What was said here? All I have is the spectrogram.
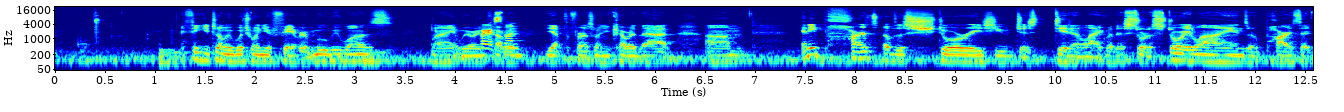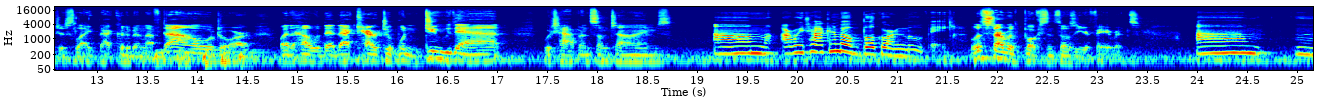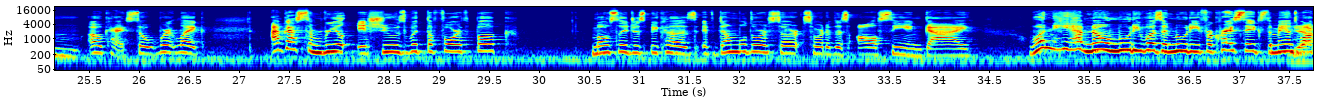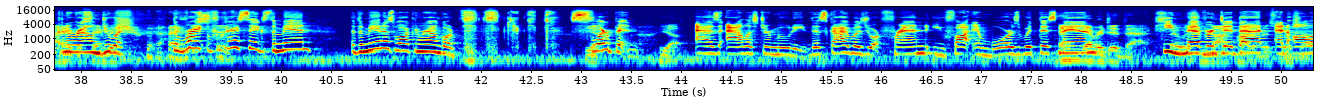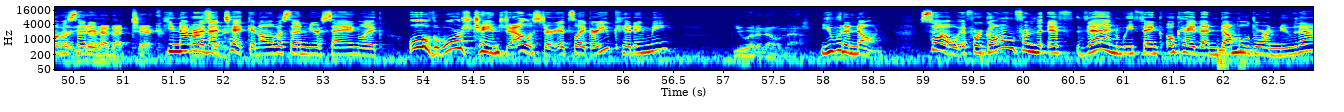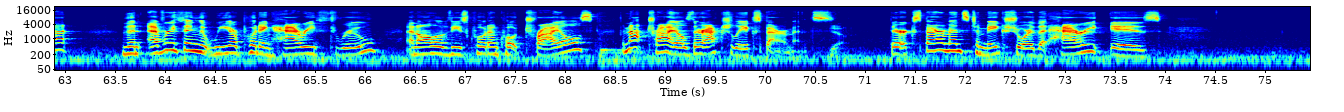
I think you told me which one your favorite movie was, right? We already First covered. one. Yep, the first one you covered that. Um, any parts of the stories you just didn't like, whether it's sort of storylines or parts that just like that could have been left out, or why the hell would that that character wouldn't do that, which happens sometimes. Um, are we talking about book or movie? Well, let's start with books since those are your favorites. Um, mm, okay, so we're like, I've got some real issues with the fourth book. Mostly just because if Dumbledore's sort, sort of this all seeing guy, wouldn't he have known Moody wasn't Moody? For Christ's sakes, the man's Yeah, walking had the around doing the right. For Christ's sakes, the man, the man is walking around going slurping Yeah. as Alastor Moody. This guy was your friend. You fought in wars with this And man. he never did that. He That never did that, and all of a sudden- he never had that tick. He never had that tick, and all of a sudden you're saying like, "Oh, the wars changed Alastor." It's like, are you kidding me? You would have known that. You would have known. So if we're going from the if then we think okay, then Dumbledore knew that, then everything that we are putting Harry through and all of these quote unquote trials, they're not trials, they're actually experiments. Yeah. They're experiments to make sure that Harry is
